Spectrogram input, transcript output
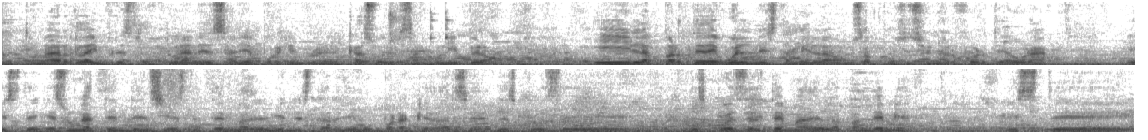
detonar la infraestructura necesaria, por ejemplo, en el caso del San Junípero, y la parte de wellness también la vamos a posicionar fuerte ahora. Este, es una tendencia, este tema del bienestar llegó para quedarse después, de, después del tema de la pandemia. Este,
